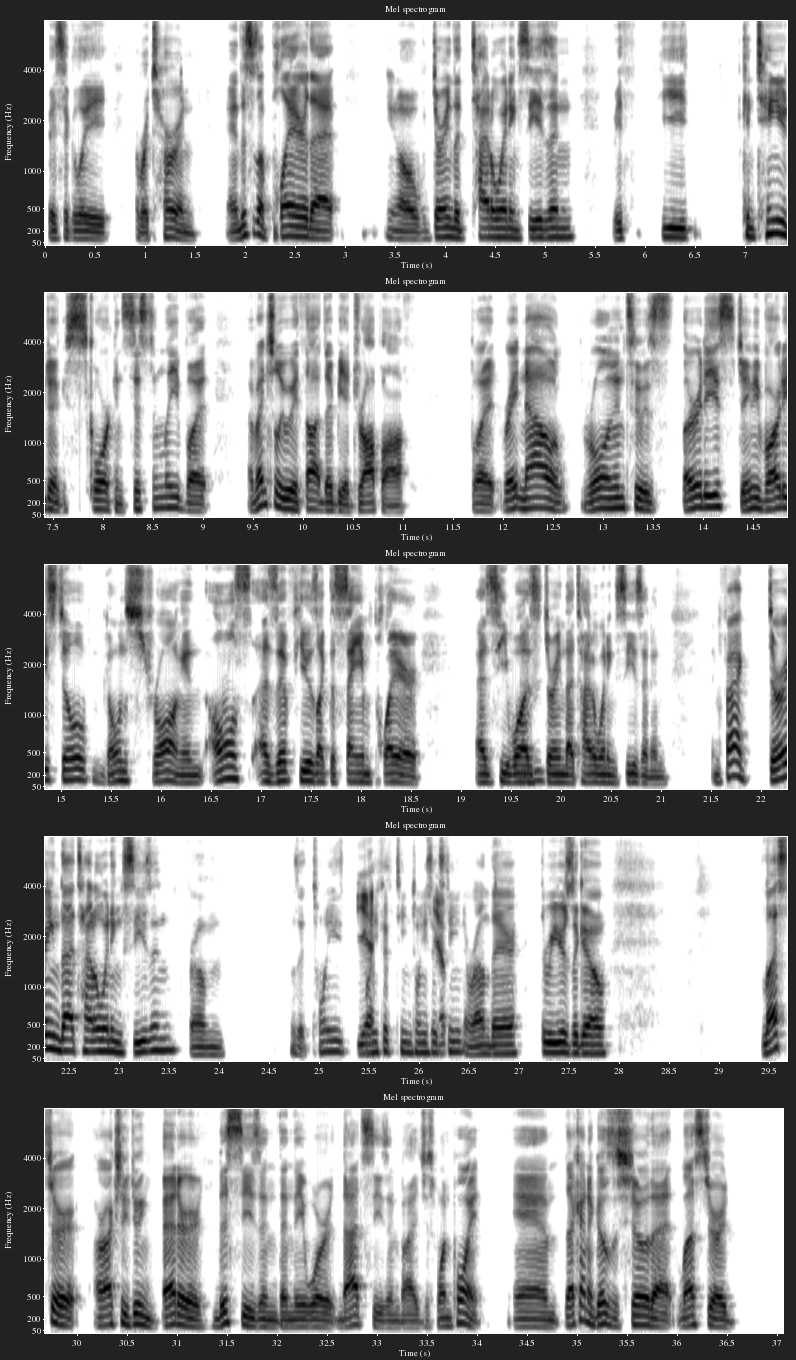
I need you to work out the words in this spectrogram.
basically a return. And this is a player that you know, during the title winning season, we he continued to score consistently, but eventually we thought there'd be a drop off. But right now, rolling into his 30s, Jamie Vardy's still going strong and almost as if he was like the same player as he was mm-hmm. during that title winning season. And in fact, during that title winning season from was it 20, yeah. 2015, 2016, yep. around there, three years ago, Leicester are actually doing better this season than they were that season by just one point. And that kind of goes to show that Leicester are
